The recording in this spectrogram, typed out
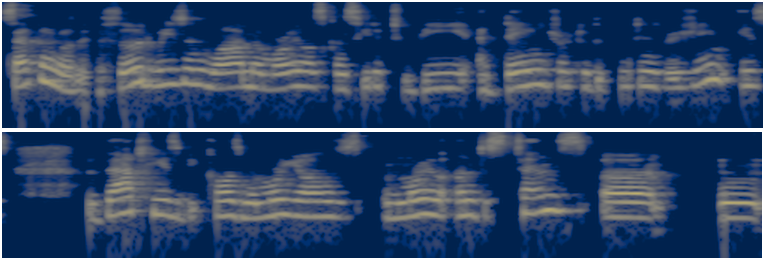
Second or the third reason why Memorial is considered to be a danger to the Putin's regime is that is because Memorial's Memorial understands uh, mm,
